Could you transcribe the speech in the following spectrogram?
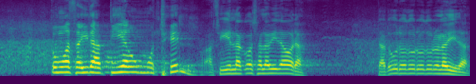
¿Cómo vas a ir a pie a un motel? Así es la cosa la vida ahora. Está duro, duro, duro la vida.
